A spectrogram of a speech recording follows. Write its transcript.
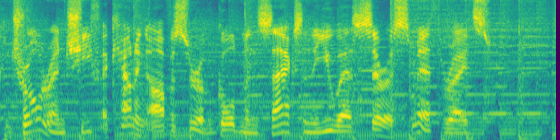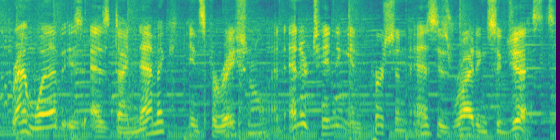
Controller and Chief Accounting Officer of Goldman Sachs in the U.S., Sarah Smith, writes Graham Webb is as dynamic, inspirational, and entertaining in person as his writing suggests.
